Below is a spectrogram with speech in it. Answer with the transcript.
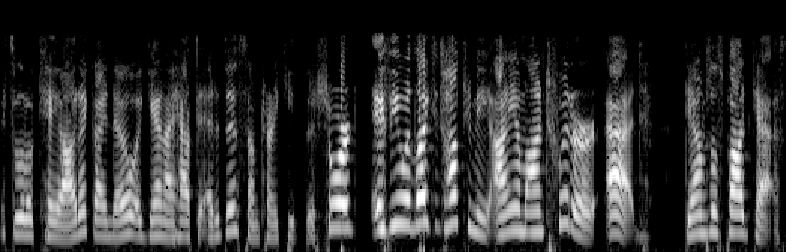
It's a little chaotic, I know. Again, I have to edit this, so I'm trying to keep this short. If you would like to talk to me, I am on Twitter at Damsels Podcast.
